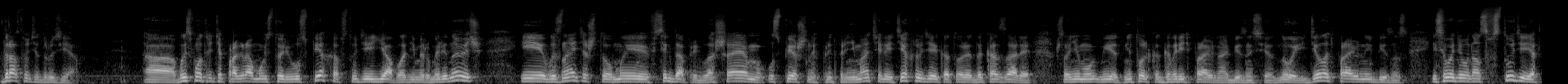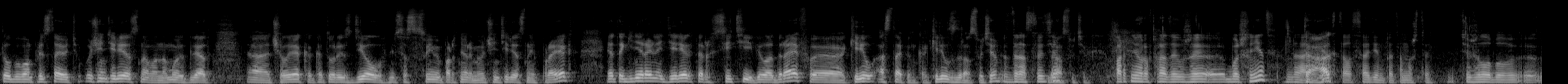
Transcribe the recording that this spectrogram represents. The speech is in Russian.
Здравствуйте, друзья! А, вы смотрите программу «История успеха» в студии я, Владимир Маринович. И вы знаете, что мы всегда приглашаем успешных предпринимателей, тех людей, которые доказали, что они умеют не только говорить правильно о бизнесе, но и делать правильный бизнес. И сегодня у нас в студии я хотел бы вам представить очень интересного, на мой взгляд, а, человека, который сделал вместе со своими партнерами очень интересный проект. Это генеральный директор сети «Велодрайв» э, Кирилл Остапенко. Кирилл, здравствуйте. Здравствуйте. Здравствуйте. Партнеров, правда, уже больше нет. Да, Так. я остался один, потому что тяжело было э,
